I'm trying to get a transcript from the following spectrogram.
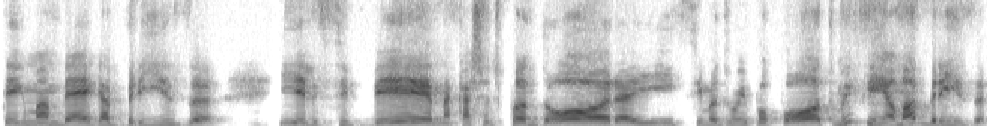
tem uma mega brisa e ele se vê na caixa de Pandora e em cima de um hipopótamo, enfim, é uma brisa.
